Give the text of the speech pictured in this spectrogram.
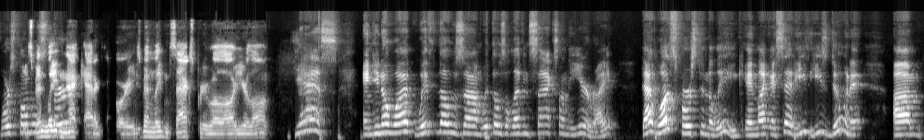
Force fumbles. He's been leading third. that category. He's been leading sacks pretty well all year long. Yes. And you know what? With those um, with those 11 sacks on the year, right? That was first in the league. And like I said, he's he's doing it. Um,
